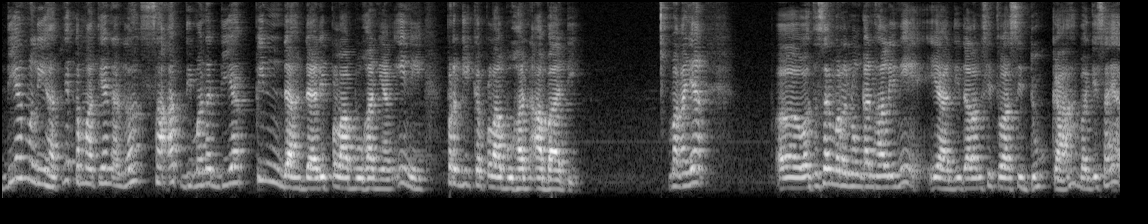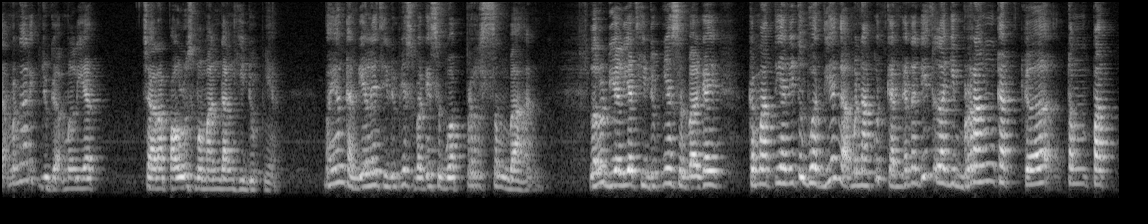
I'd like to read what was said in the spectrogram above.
Dia melihatnya kematian adalah saat di mana dia pindah dari pelabuhan yang ini pergi ke pelabuhan abadi. Makanya uh, waktu saya merenungkan hal ini ya di dalam situasi duka bagi saya menarik juga melihat cara Paulus memandang hidupnya. Bayangkan dia lihat hidupnya sebagai sebuah persembahan. Lalu dia lihat hidupnya sebagai kematian itu buat dia nggak menakutkan karena dia lagi berangkat ke tempat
